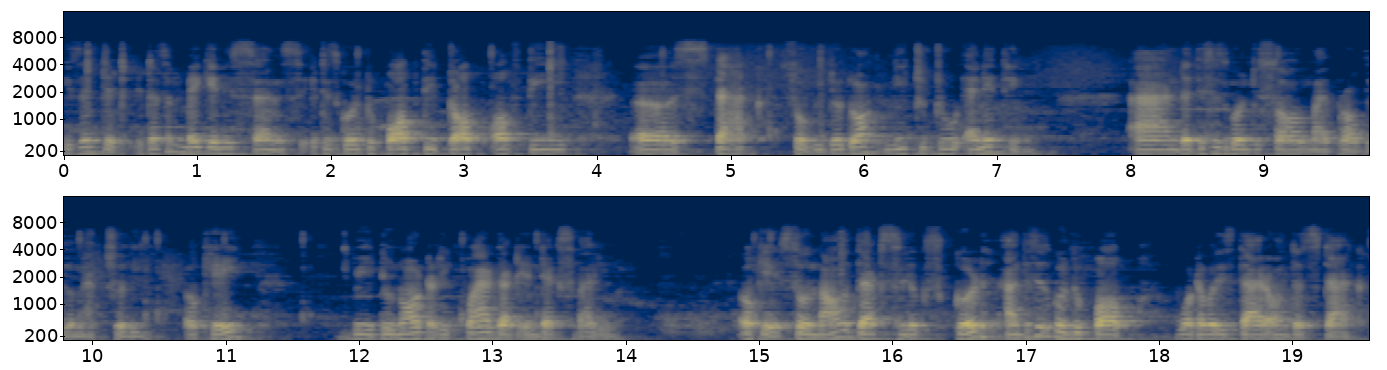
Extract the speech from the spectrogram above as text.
isn't it? It doesn't make any sense. It is going to pop the top of the uh, stack. So we do not need to do anything. And this is going to solve my problem actually. Okay? We do not require that index value. Okay so now that looks good. And this is going to pop whatever is there on the stack.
